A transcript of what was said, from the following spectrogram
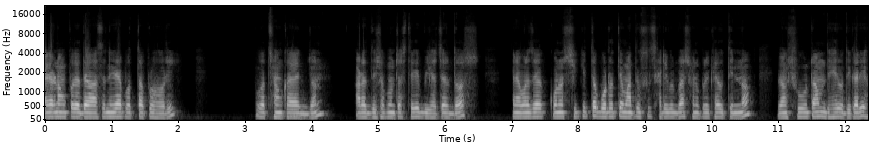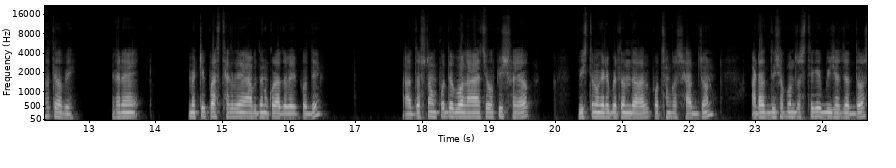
এগারো নং পদে দেওয়া আছে নিরাপত্তা প্রহরী। পদ সংখ্যা একজন। হাজার দুশো পঞ্চাশ থেকে বিশ হাজার দশ। এখানে বলা যায় কোনো স্বীকৃত বোর্ড হতে মাধ্যমিক সার্টিফিকেট বা সনদ পরীক্ষায় উত্তীর্ণ এবং সুটাম দেহের অধিকারী হতে হবে। এখানে মেট্রিক পাস থাকলে আবেদন করা যাবে এই পদে। আর দশ নং পদে বলা আছে অফিস সহায়ক। বিশতম গ্রেডে বেতন দেওয়া হবে পদ সংখ্যা সাতজন হাজার দুশো পঞ্চাশ থেকে বিশ হাজার দশ।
